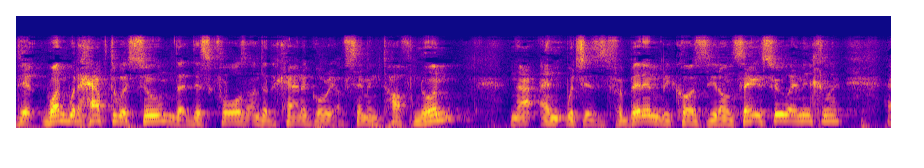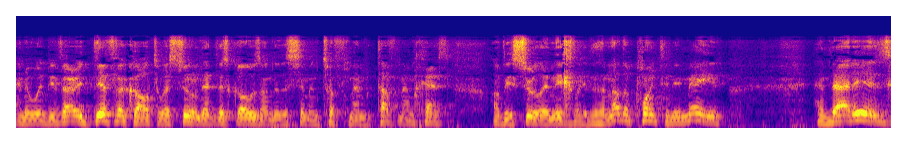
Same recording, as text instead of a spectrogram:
the, one would have to assume that this falls under the category of Semin Taf Nun, not, and which is forbidden because you don't say Surle Nichle, and it would be very difficult to assume that this goes under the Siman Tuf Mem, Tuf Mem Ches, of Yisur Nichle. There's another point to be made, and that is,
